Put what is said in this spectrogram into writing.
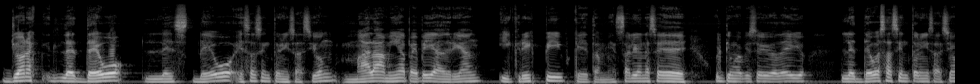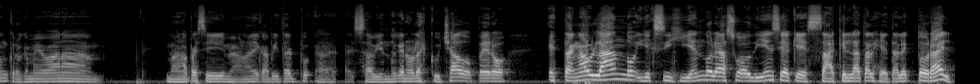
Yo les debo, les debo esa sintonización. Mala mía, Pepe y Adrián y Crispy, que también salió en ese último episodio de ellos. Les debo esa sintonización. Creo que me van a me van a perseguir, me van a decapitar eh, sabiendo que no lo he escuchado, pero están hablando y exigiéndole a su audiencia que saquen la tarjeta electoral.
